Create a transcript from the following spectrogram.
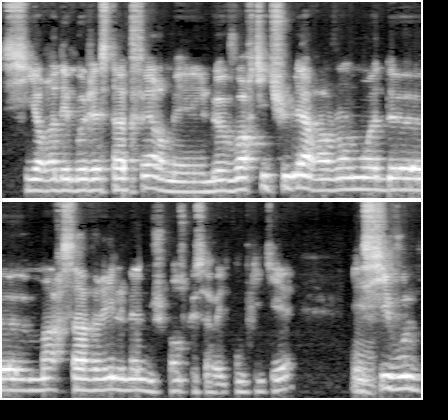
S'il y aura des beaux gestes à faire, mais le voir titulaire avant le mois de mars, avril, même, je pense que ça va être compliqué. Et si vous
